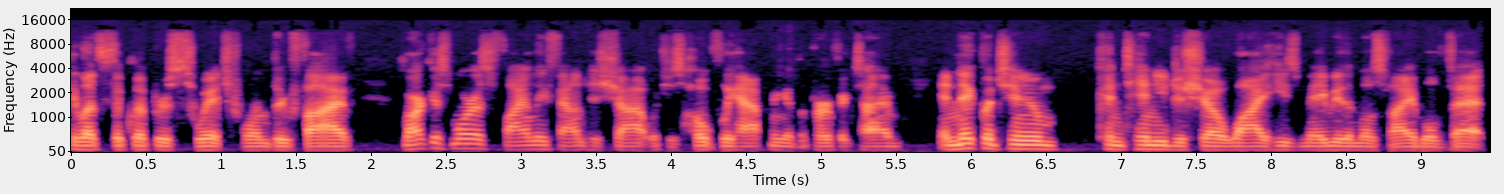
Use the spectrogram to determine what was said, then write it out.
He lets the Clippers switch one through five. Marcus Morris finally found his shot, which is hopefully happening at the perfect time. And Nick Batum continued to show why he's maybe the most valuable vet,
